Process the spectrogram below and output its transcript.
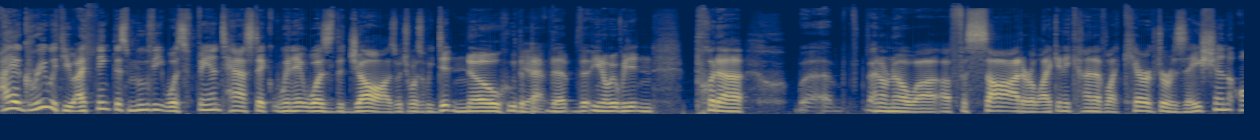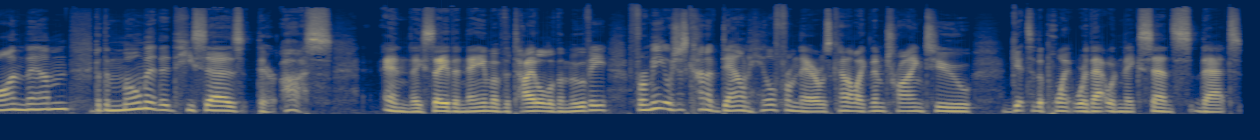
I agree with you. I think this movie was fantastic when it was the Jaws, which was we didn't know who the Yeah. ba- the, the you know we didn't put a uh, I don't know uh, a facade or like any kind of like characterization on them. But the moment that he says they're us and they say the name of the title of the movie, for me it was just kind of downhill from there. It was kind of like them trying to get to the point where that would make sense that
